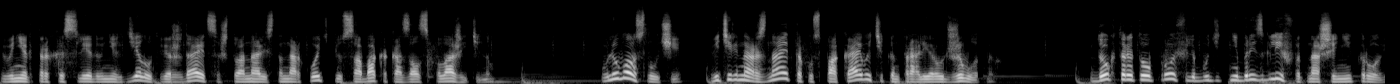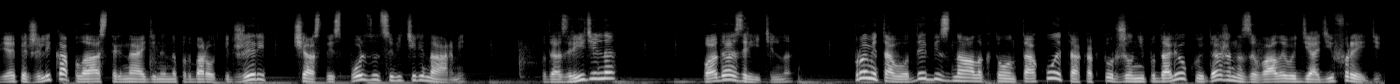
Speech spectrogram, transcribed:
В некоторых исследованиях дела утверждается, что анализ на наркотики у собак оказался положительным. В любом случае, ветеринар знает, как успокаивать и контролировать животных. Доктор этого профиля будет не брезглив в отношении крови. И опять же, лейкопластырь, найденный на подбородке Джерри, часто используется ветеринарами. Подозрительно? Подозрительно. Кроме того, Дебби знала, кто он такой, так как тот жил неподалеку и даже называла его дядей Фредди.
